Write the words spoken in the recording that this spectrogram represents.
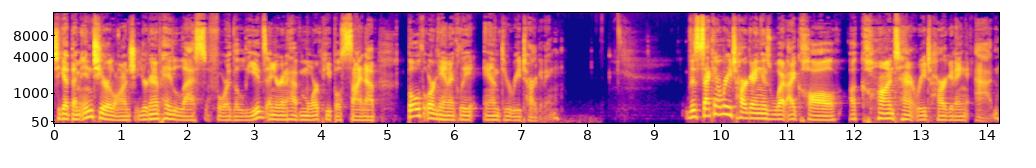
to get them into your launch, you're going to pay less for the leads and you're going to have more people sign up both organically and through retargeting. The second retargeting is what I call a content retargeting ad.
